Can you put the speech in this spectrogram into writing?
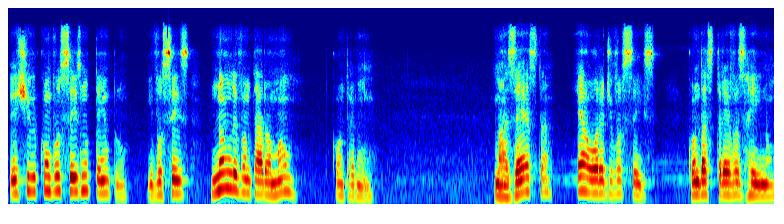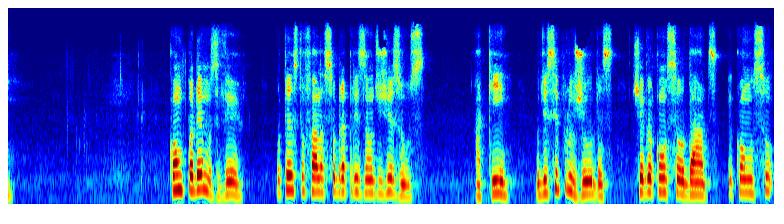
eu estive com vocês no templo e vocês não levantaram a mão contra mim. Mas esta é a hora de vocês, quando as trevas reinam. Como podemos ver, o texto fala sobre a prisão de Jesus. Aqui, o discípulo Judas chega com os soldados e com o,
